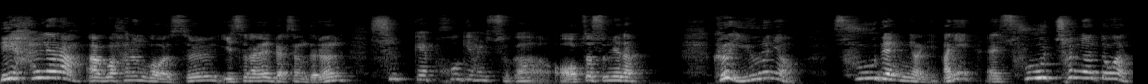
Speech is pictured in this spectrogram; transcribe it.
이 할례라고 하는 것을 이스라엘 백성들은 쉽게 포기할 수가 없었습니다. 그 이유는요, 수백 년이, 아니, 수천 년 동안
